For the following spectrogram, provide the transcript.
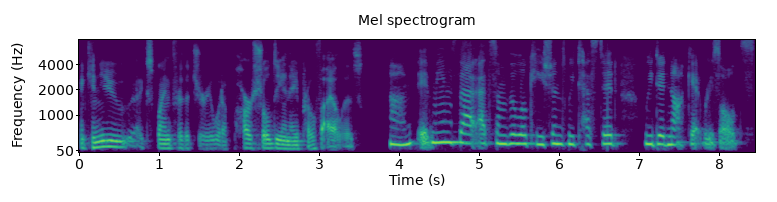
And can you explain for the jury what a partial DNA profile is? Um, it means that at some of the locations we tested, we did not get results.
